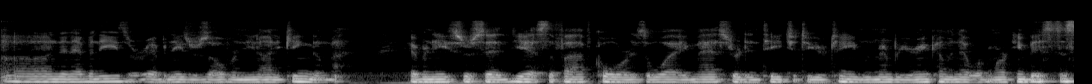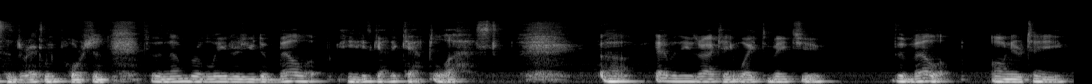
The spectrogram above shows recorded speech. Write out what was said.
Uh, and then Ebenezer, Ebenezer's over in the United Kingdom. Ebenezer said, Yes, the five core is the way. Master it and teach it to your team. Remember, your income and network marketing business is directly proportioned to the number of leaders you develop. He's got it capitalized. Uh, Ebenezer, I can't wait to meet you. Develop on your team.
